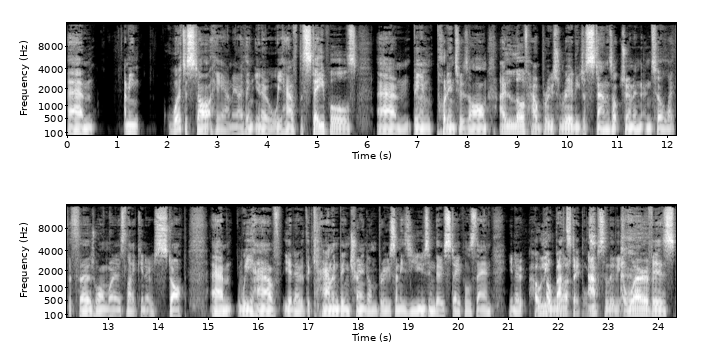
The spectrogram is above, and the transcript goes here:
Um, I mean, where to start here? I mean, I think, you know, we have the staples, um, being put into his arm. I love how Bruce really just stands up to him and, until like the third one where it's like, you know, stop. Um, we have, you know, the cannon being trained on Bruce and he's using those staples then, you know, Holy aware- bat staples. Absolutely aware of his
